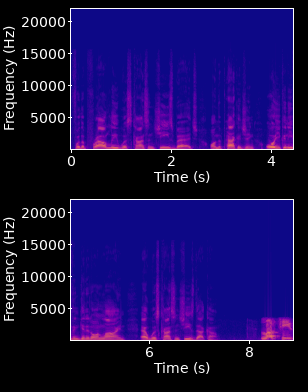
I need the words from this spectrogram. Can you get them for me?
for the proudly Wisconsin cheese badge on the packaging, or you can even get it online at wisconsincheese.com. Love cheese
